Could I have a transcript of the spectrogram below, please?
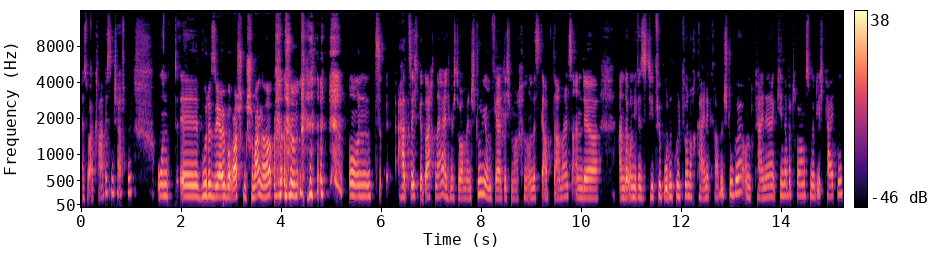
also Agrarwissenschaften, und äh, wurde sehr überraschend schwanger und hat sich gedacht, naja, ich möchte aber mein Studium fertig machen. Und es gab damals an der, an der Universität für Bodenkultur noch keine Krabbelstube und keine Kinderbetreuungsmöglichkeiten.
